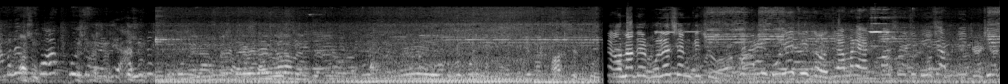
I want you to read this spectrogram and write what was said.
আমাদের সব খুলতে ওনাদের বলেছেন কিছু? আমি বলেছি তো যে আমার এক মাস দিয়েছে। আপনি চেক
